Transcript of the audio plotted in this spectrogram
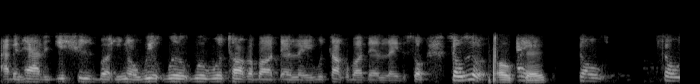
I've been having issues, but you know we'll we'll we'll, we'll talk about that later. We'll talk about that later. So so look, Okay. hey, so so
